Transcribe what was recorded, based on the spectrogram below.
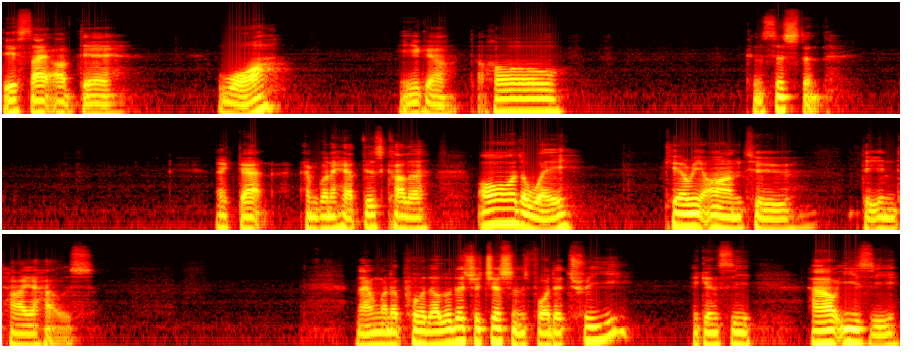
this side of the wall. Here you go. The whole consistent. Like that I'm gonna have this color all the way carry on to the entire house. Now I'm gonna put a little suggestions for the tree. You can see how easy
